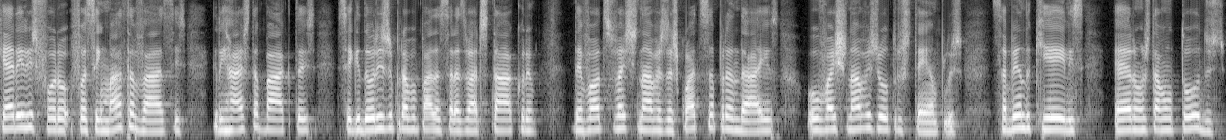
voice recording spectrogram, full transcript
quer eles foram, fossem Matavasis, Grihasta Bhaktas, seguidores de Prabhupada Sarasvati Thakura, devotos Vaishnavas das quatro Saprandayas ou Vaishnavas de outros templos, sabendo que eles eram estavam todos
